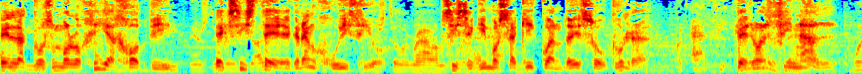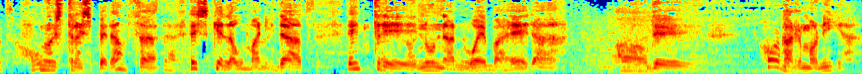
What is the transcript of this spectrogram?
En la cosmología Hopi existe el gran juicio si seguimos aquí cuando eso ocurra. Pero al final, nuestra esperanza es que la humanidad entre en una nueva era de armonía.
